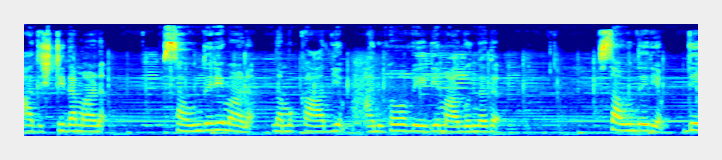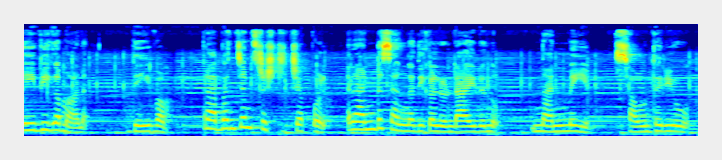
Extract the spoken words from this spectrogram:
അധിഷ്ഠിതമാണ്. സൗന്ദര്യമാണ് നമുക്കാദ്യം അനുഭവവേദ്യമാകുന്നത്. സൗന്ദര്യം ദൈവികമാണ്. ദൈവം പ്രപഞ്ചം സൃഷ്ടിച്ചപ്പോൾ രണ്ട് സംഗതികൾ ഉണ്ടായിരുന്നു നന്മയും സൗന്ദര്യവും.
